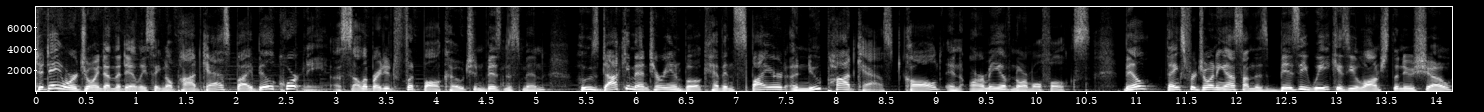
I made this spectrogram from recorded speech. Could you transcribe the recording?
Today, we're joined on the Daily Signal podcast by Bill Courtney, a celebrated football coach and businessman whose documentary and book have inspired a new podcast called An Army of Normal Folks. Bill, thanks for joining us on this busy week as you launch the new show.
